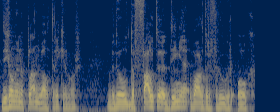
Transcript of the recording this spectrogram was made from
Die gaan hun plan wel trekken hoor. Ik bedoel, de foute dingen waren er vroeger ook.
